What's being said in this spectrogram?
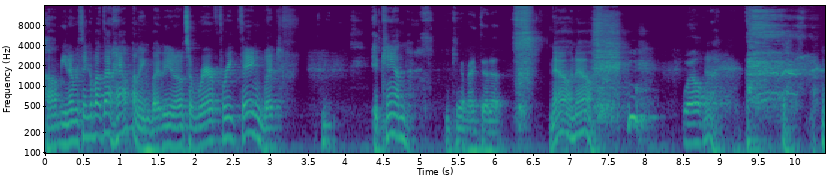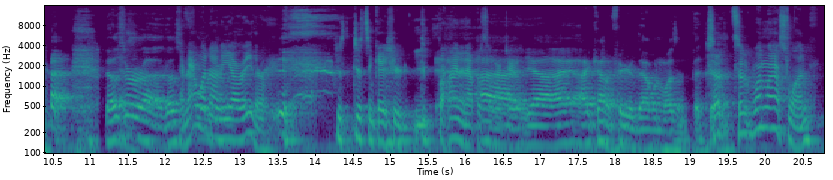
Um, you never think about that happening, but you know, it's a rare freak thing. But it can. you can't make that up. No, no. Well, No. those are uh, those. And that wasn't on ER either. just, just in case you're behind an episode or Uh, two. yeah, I, I kind of figured that one wasn't. But uh, So, so one last one.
